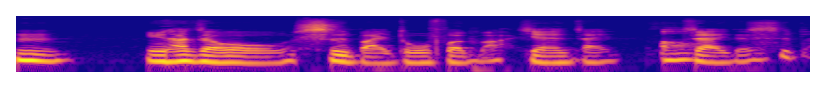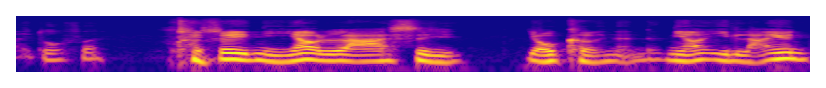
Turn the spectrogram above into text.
嗯，因为它只有四百多份吧，现在在在的四百多份。对，所以你要拉是有可能的。你要一拉，因为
